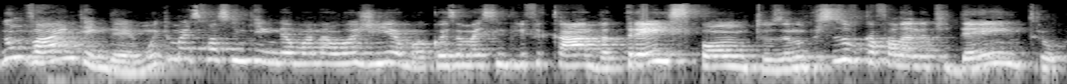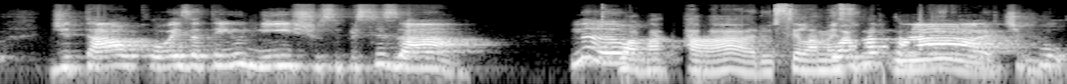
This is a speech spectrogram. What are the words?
não vai entender. Muito mais fácil entender uma analogia, uma coisa mais simplificada. Três pontos. Eu não preciso ficar falando que dentro de tal coisa tem o um nicho, se precisar. Não. O avatar, o sei lá, mais o avatar, tipo,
